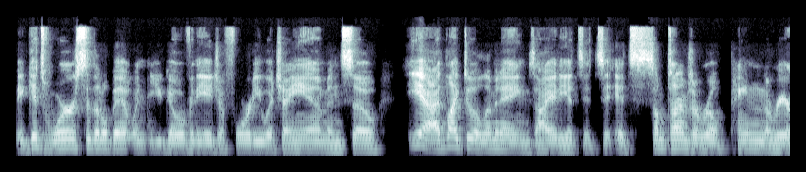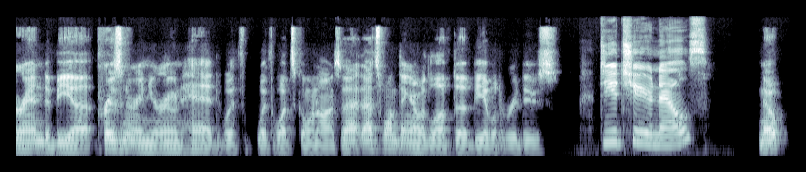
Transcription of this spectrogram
it gets worse a little bit when you go over the age of 40, which I am. And so yeah, I'd like to eliminate anxiety. It's it's it's sometimes a real pain in the rear end to be a prisoner in your own head with with what's going on. So that, that's one thing I would love to be able to reduce. Do you chew your nails? Nope.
